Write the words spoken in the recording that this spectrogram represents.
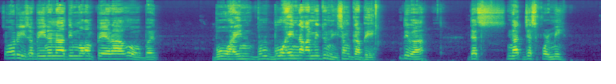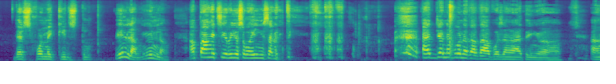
Sorry, sabihin na natin mukhang pera ako, but buhay, bu, buhay na kami dun eh, isang gabi. Di ba? That's not just for me. That's for my kids too. Yun lang, yun lang. Ang pangit seryosohin yung sagot. At dyan na po natatapos ang ating ah, ang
